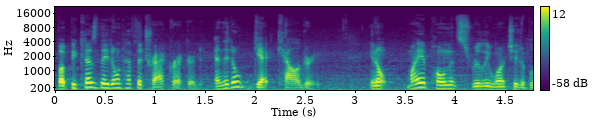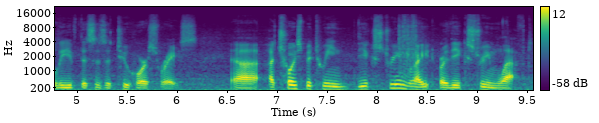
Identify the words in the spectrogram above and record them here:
but because they don't have the track record and they don't get Calgary. You know, my opponents really want you to believe this is a two horse race, uh, a choice between the extreme right or the extreme left.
